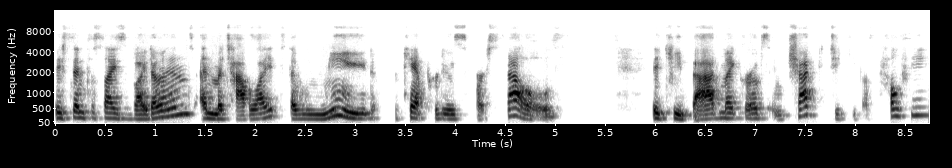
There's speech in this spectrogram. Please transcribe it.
They synthesize vitamins and metabolites that we need but can't produce ourselves. They keep bad microbes in check to keep us healthy,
